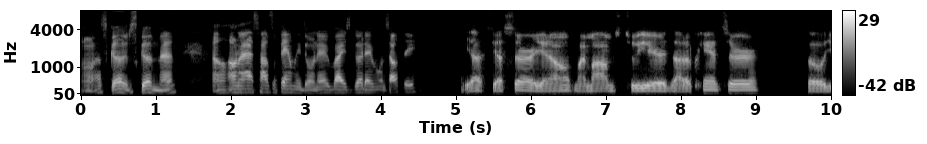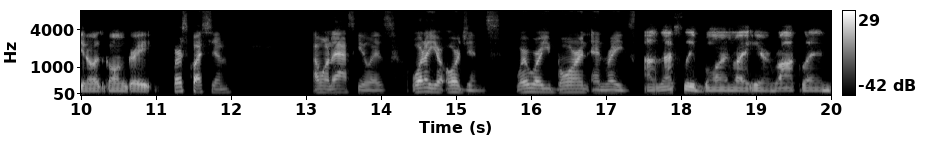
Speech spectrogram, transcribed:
Oh, that's good. It's good, man. I want to ask, how's the family doing? Everybody's good. Everyone's healthy. Yes, yes, sir. You know, my mom's two years out of cancer, so you know it's going great. First question I want to ask you is, what are your origins? Where were you born and raised? I was actually born right here in Rockland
